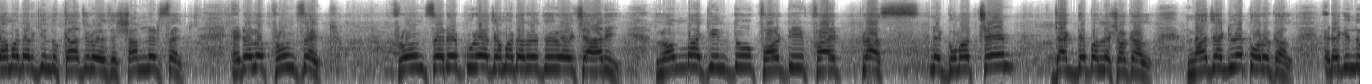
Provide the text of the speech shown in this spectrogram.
জামাটার কিন্তু কাজ রয়েছে সামনের সাইড এটা হলো ফ্রন্ট সাইড ফ্রন্ট সাইডের পুরো জামাটা রয়েছে রয়েছে আরি লম্বা কিন্তু ফর্টি ফাইভ প্লাস আপনি ঘুমাচ্ছেন, জাগতে পারলে সকাল। না জাগলে পরকাল। এটা কিন্তু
